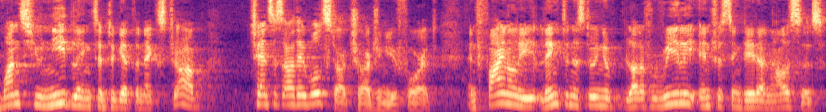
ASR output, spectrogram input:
once you need LinkedIn to get the next job, chances are they will start charging you for it. And finally, LinkedIn is doing a lot of really interesting data analysis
